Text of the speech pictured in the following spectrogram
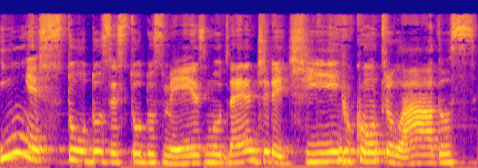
em estudos, estudos mesmo, né, direitinho, controlados,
